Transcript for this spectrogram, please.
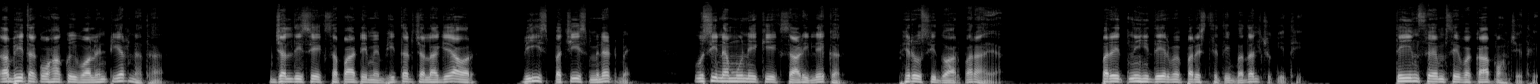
अभी तक वहाँ कोई वॉलंटियर न था। जल्दी से एक सपाटे में भीतर चला गया और बीस पच्चीस मिनट में उसी नमूने की एक साड़ी लेकर फिर उसी द्वार पर आया। पर इतनी ही देर में परिस्थिति बदल चुकी थी। तीन स्वयंसेवक आ पहुँचे थे।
